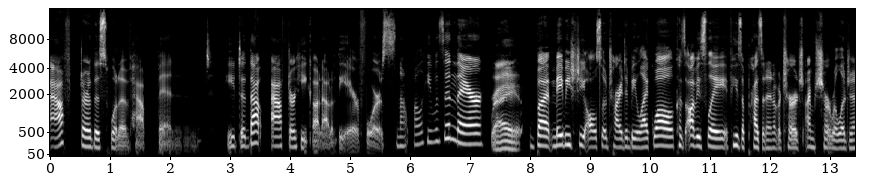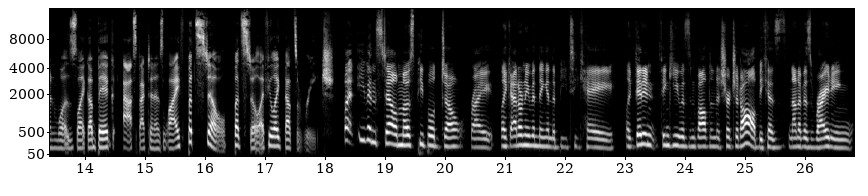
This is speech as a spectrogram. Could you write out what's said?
after this would have happened. He did that after he got out of the Air Force, not while he was in there. Right. But maybe she also tried to be like, well, because obviously, if he's a president of a church, I'm sure religion was like a big aspect in his life. But still, but still, I feel like that's a reach. But even still, most people don't write. Like, I don't even think in the BTK, like, they didn't think he was involved in a church at all because none of his writing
